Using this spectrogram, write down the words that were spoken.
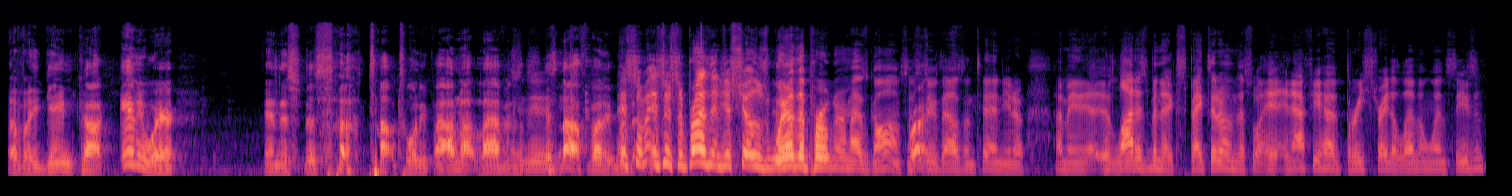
of a Gamecock anywhere in this this uh, top 25. I'm not laughing. It's, it's not funny, but it's, it's just surprising. It just shows where yeah. the program has gone since right. 2010. You know, I mean, a lot has been expected of them. this way, and after you have three straight 11 win season,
